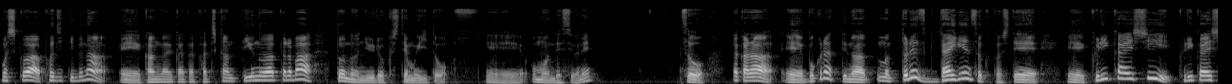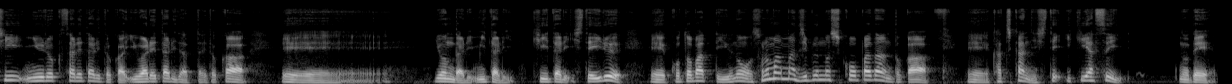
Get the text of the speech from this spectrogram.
もしくはポジティブな、え考え方、価値観っていうのだったらば、どんどん入力してもいいと、え思うんですよね。そう。だから、えー、僕らっていうのは、まあ、とりあえず大原則として、えー、繰り返し、繰り返し入力されたりとか言われたりだったりとか、えー、読んだり見たり聞いたりしている、え言葉っていうのをそのまま自分の思考パターンとか、え価値観にしていきやすいので、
